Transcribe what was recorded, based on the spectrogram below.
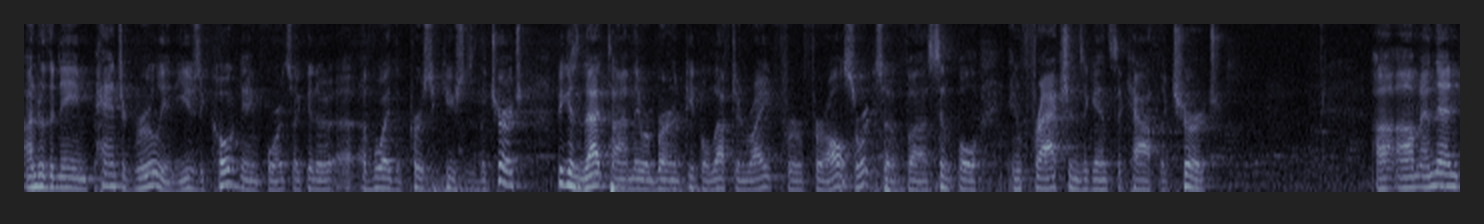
under the name Pantagruelion. He used a code name for it so he could uh, avoid the persecutions of the church because at that time they were burning people left and right for, for all sorts of uh, simple infractions against the Catholic Church. Uh, um, and then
